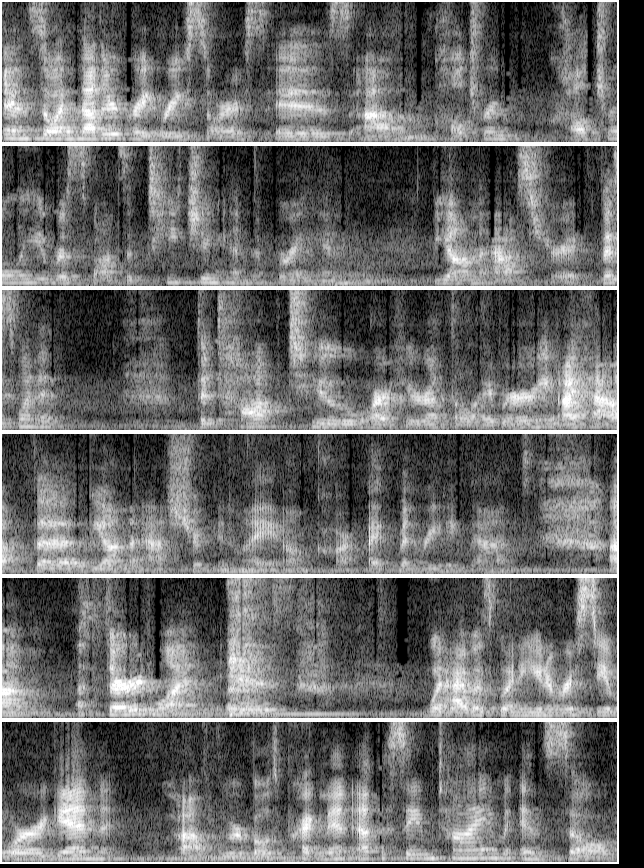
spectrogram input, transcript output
And so another great resource is um, culturally, culturally responsive teaching and the brain Beyond the Asterisk. This one, it, the top two are here at the library. I have the Beyond the Asterisk in my um, car. I've been reading that. Um, a third one is when I was going to University of Oregon, um, we were both pregnant at the same time, and so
